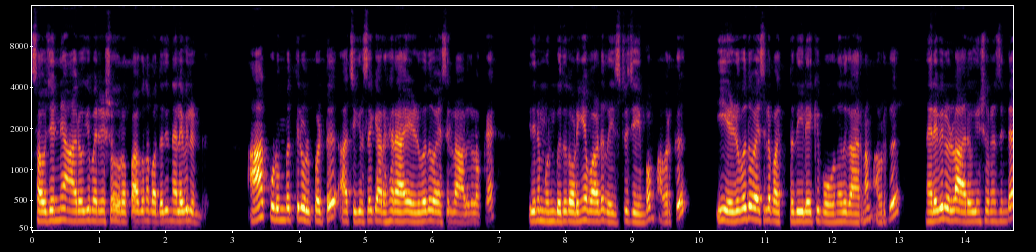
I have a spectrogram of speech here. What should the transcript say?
സൗജന്യ ആരോഗ്യ പരിരക്ഷ ഉറപ്പാക്കുന്ന പദ്ധതി നിലവിലുണ്ട്. ആ കുടുംബത്തിൽ ഉൾപ്പെട്ട് ആ ചികിത്സയ്ക്ക് അർഹരായ എഴുപത് വയസ്സുള്ള ആളുകളൊക്കെ ഇതിനു മുൻപ് ഇത് തുടങ്ങിയ പാട് രജിസ്റ്റർ ചെയ്യുമ്പം അവർക്ക് ഈ എഴുപത് വയസ്സിലെ പദ്ധതിയിലേക്ക് പോകുന്നത് കാരണം അവർക്ക് നിലവിലുള്ള ആരോഗ്യ ഇൻഷുറൻസിന്റെ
